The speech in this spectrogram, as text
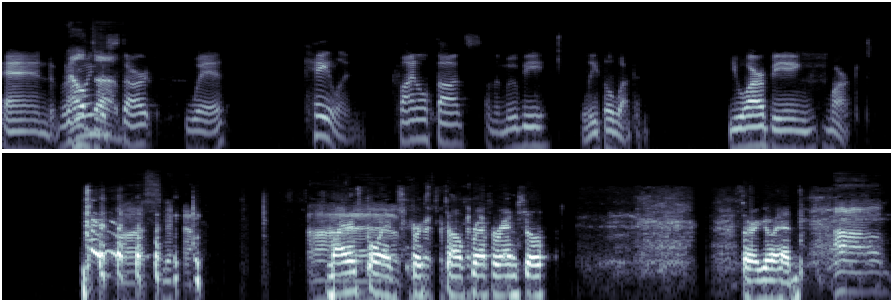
And we're Well going to start with Kalen. Final thoughts on the movie Lethal Weapon. You are being marked. Uh, snap. Uh, Minus points for self-referential. Sorry, go ahead. Um,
